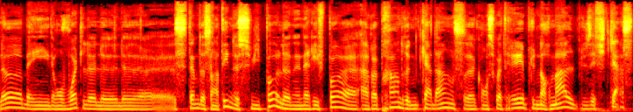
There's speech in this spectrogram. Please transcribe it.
là, ben, on voit que le, le- le, euh, système de santé ne suit pas, n'arrive pas à, à reprendre une cadence euh, qu'on souhaiterait plus normale, plus efficace.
